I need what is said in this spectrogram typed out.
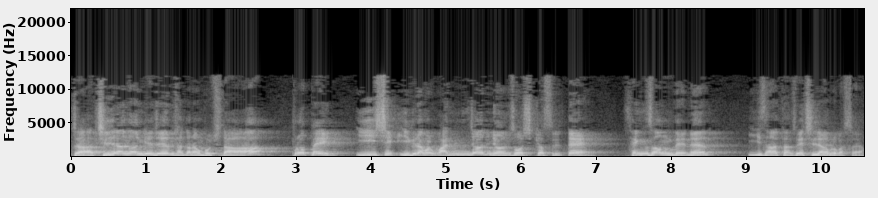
자, 질량 관계 좀 잠깐 한번 봅시다. 프로페인 22g을 완전 연소시켰을 때 생성되는 이산화탄소의 질량을 물어봤어요.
